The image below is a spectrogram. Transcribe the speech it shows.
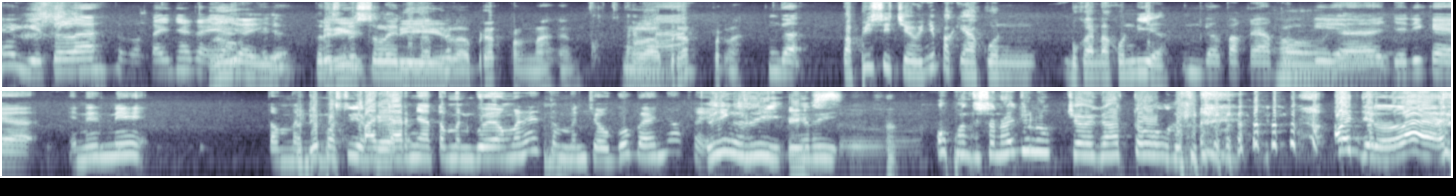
Ya gitulah makanya kayak Iya, iya. aduh, Terus terus selain di dilabrak, labrak pernah kan? Ngelabrak pernah. nggak tapi si ceweknya pakai akun bukan akun dia. nggak pakai akun Oh, dia iya, iya. jadi kayak ini nih temen Dia pasti yang kayak- pacarnya temen gue yang mana temen cowok gue banyak ya Ini ngeri, Eh, ngeri. Gitu. Oh pantesan aja lu cewek gatel gitu. oh jelas.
